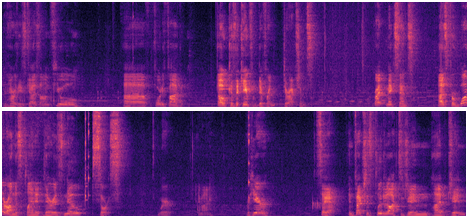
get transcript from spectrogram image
And how are these guys on fuel? Uh, 45. Oh, because they came from different directions. Right, makes sense. As for water on this planet, there is no source. Where am I? We're here. So yeah, infectious polluted oxygen, hydrogen.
